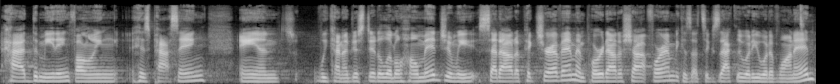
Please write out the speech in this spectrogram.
had the meeting following his passing and we kind of just did a little homage and we set out a picture of him and poured out a shot for him because that's exactly what he would have wanted.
